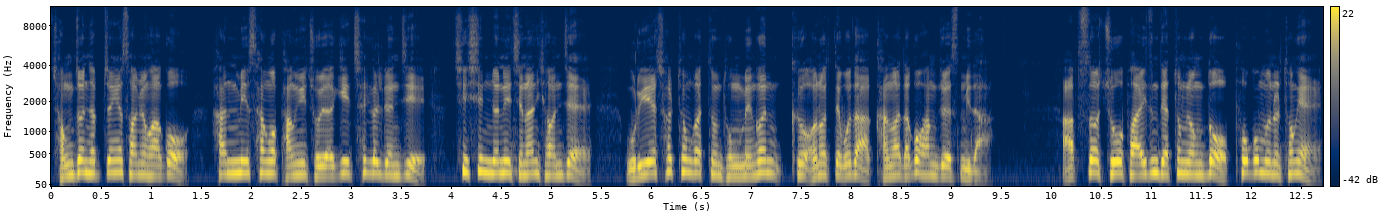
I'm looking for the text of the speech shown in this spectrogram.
정전협정에 서명하고 한미 상호 방위 조약이 체결된 지 70년이 지난 현재 우리의 철통 같은 동맹은 그 어느 때보다 강하다고 강조했습니다. 앞서 조 바이든 대통령도 포고문을 통해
